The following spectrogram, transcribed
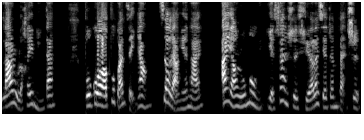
拉入了黑名单。不过不管怎样，这两年来，安阳如梦也算是学了些真本事。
